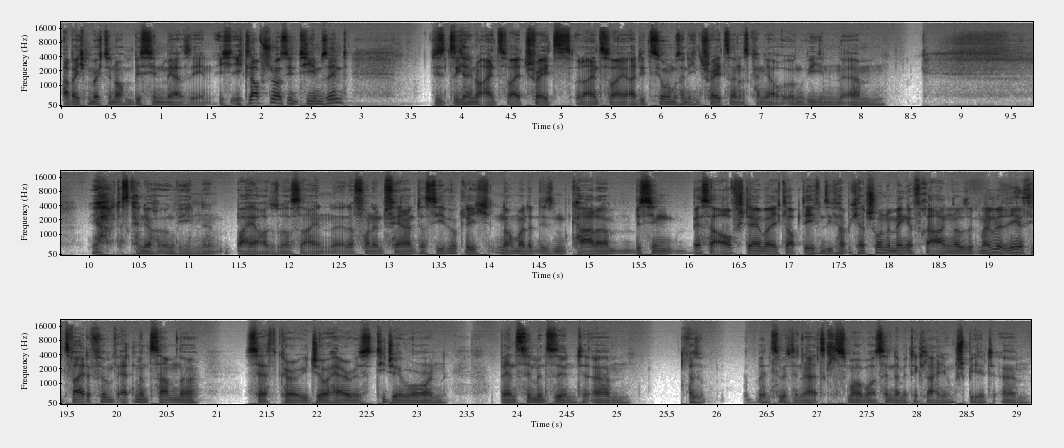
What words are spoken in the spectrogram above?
aber ich möchte noch ein bisschen mehr sehen. Ich, ich glaube schon, dass sie ein Team sind. Die sind sicherlich nur ein, zwei Trades oder ein, zwei Additionen, muss ja nicht ein Trade sein, das kann ja auch irgendwie ein, ähm, ja, das kann ja auch irgendwie ein Buyout oder sowas sein, äh, davon entfernt, dass sie wirklich nochmal diesen Kader ein bisschen besser aufstellen, weil ich glaube, defensiv habe ich halt schon eine Menge Fragen. Also, wenn wir sehen, dass die zweite fünf Edmund Sumner, Seth Curry, Joe Harris, TJ Warren, Ben Simmons sind. Ähm, also, Ben Simmons als Small Ball Center mit den kleinen Jungs spielt. Ähm,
